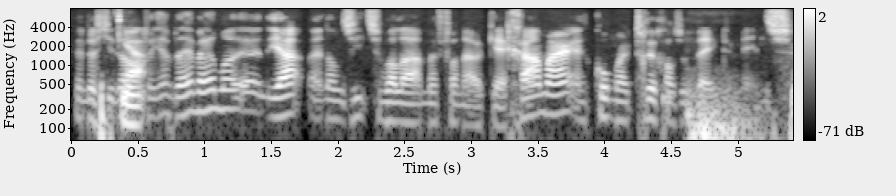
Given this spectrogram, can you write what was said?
En dat je dan, ja, we hebben helemaal, uh, ja, en dan ziet ze wel aan me van, nou, oké, okay, ga maar en kom maar terug als een beter mens.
